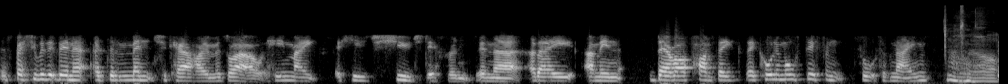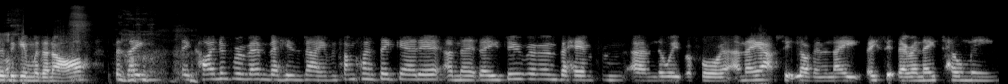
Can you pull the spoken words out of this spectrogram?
especially with it being a, a dementia care home as well, he makes a huge, huge difference in there. They, I mean, there are times they, they call him all different sorts of names that begin with an R, but they, they kind of remember his name. Sometimes they get it and they, they do remember him from um, the week before and they absolutely love him and they, they sit there and they tell me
